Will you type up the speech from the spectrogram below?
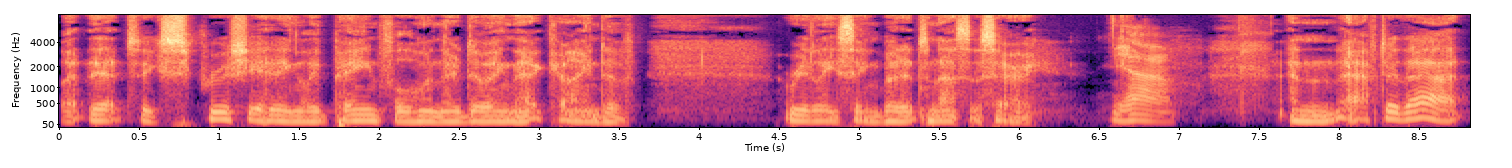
but it's excruciatingly painful when they're doing that kind of releasing, but it's necessary. Yeah. And after that,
